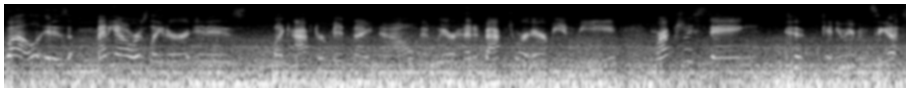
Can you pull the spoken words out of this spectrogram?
Well, it is many hours later. It is like after midnight now, and we are headed back to our Airbnb. And we're actually staying, can you even see us?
